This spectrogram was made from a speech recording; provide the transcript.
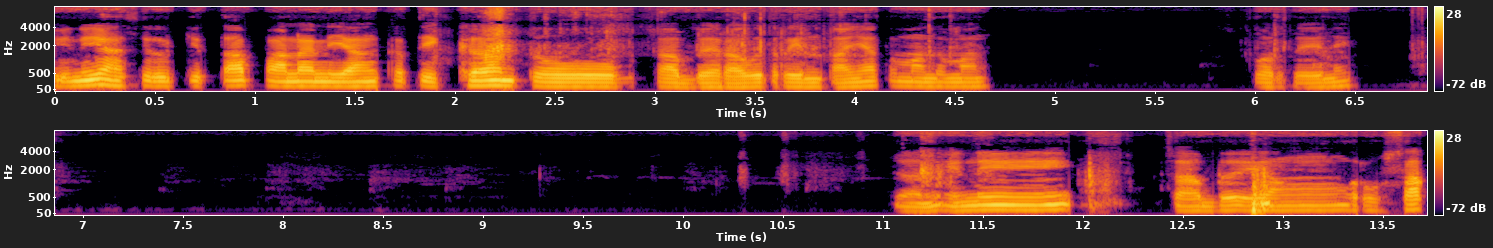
Ini hasil kita panen yang ketiga untuk cabai rawit rintanya teman-teman. Seperti ini. Dan ini cabai yang rusak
